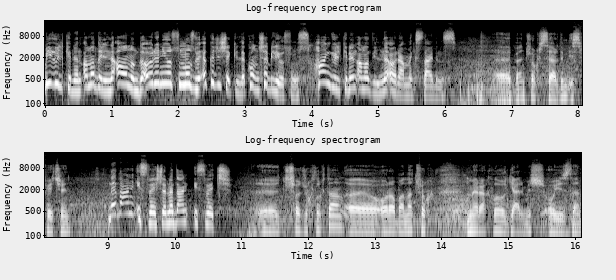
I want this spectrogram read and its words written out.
Bir ülkenin ana dilini anında öğreniyorsunuz ve akıcı şekilde konuşabiliyorsunuz. Hangi ülkenin ana dilini öğrenmek isterdiniz? Ee, ben çok isterdim İsveç'in. Neden İsveç'te, neden İsveç? Ee, çocukluktan e, ora bana çok meraklı gelmiş o yüzden.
